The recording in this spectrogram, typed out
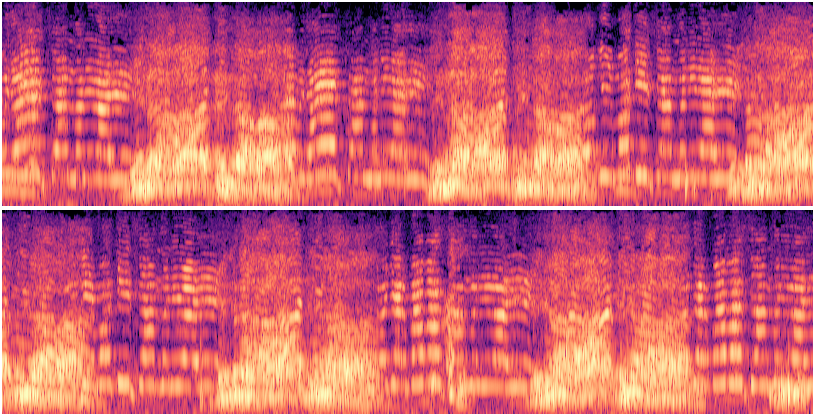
विधायक सामने नहीं जिंदाबाद विधायक सामने नहीं जिंदाबाद योगी मोदी सामने नहीं योगी मोदी सामने नहीं गुजर बाबा सामने नहीं गुजर बाबा सामने नहीं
